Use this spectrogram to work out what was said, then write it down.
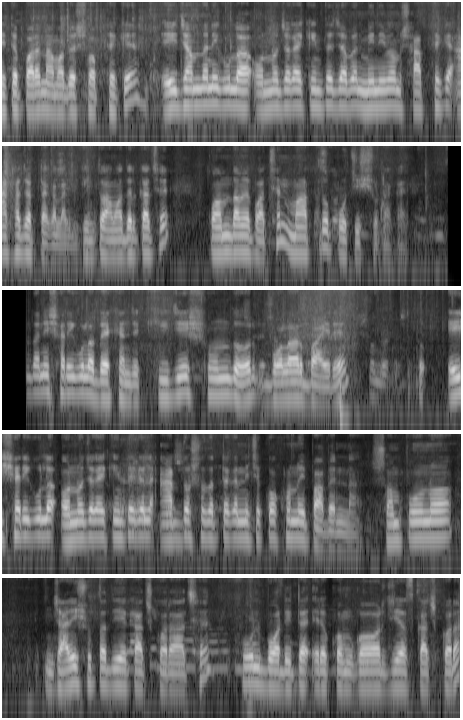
নিতে পারেন আমাদের সব থেকে। এই জামদানিগুলা অন্য জায়গায় কিনতে যাবেন মিনিমাম সাত থেকে আট হাজার টাকা লাগবে। কিন্তু আমাদের কাছে কম দামে পাচ্ছেন মাত্র পঁচিশশো টাকায়। জামদানি শাড়িগুলো দেখেন যে কি যে সুন্দর বলার বাইরে। তো এই শাড়িগুলো অন্য জায়গায় কিনতে গেলে আট দশ হাজার টাকার নিচে কখনোই পাবেন না। সম্পূর্ণ জারি সুতা দিয়ে কাজ করা আছে। ফুল বডিটা এরকম গর্জিয়াস কাজ করা।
